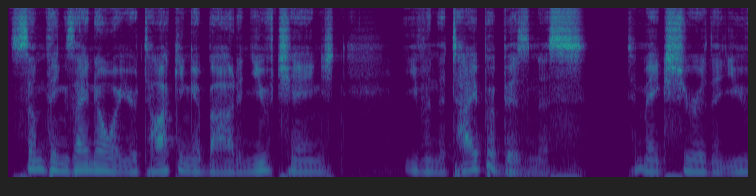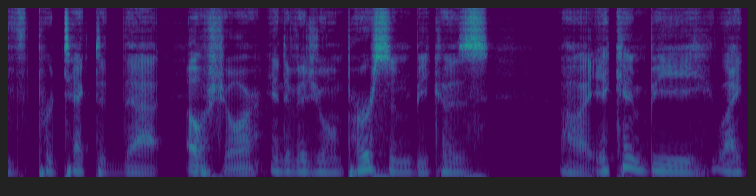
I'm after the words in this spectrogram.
some things i know what you're talking about and you've changed even the type of business to make sure that you've protected that oh sure, individual in person because uh, it can be like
